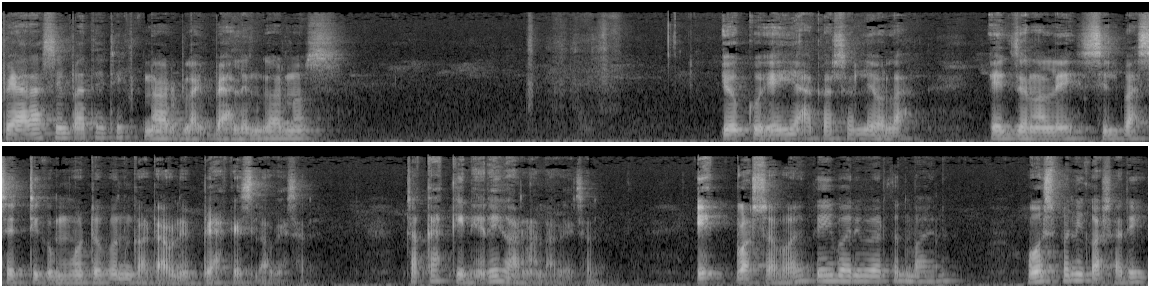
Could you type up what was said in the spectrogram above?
प्यारासिम्प्याथेटिक नर्भलाई ब्यालेन्स गर्नुहोस्। योगको यही आकर्षणले होला एकजनाले शिल्पा सेट्टीको मोटो पनि घटाउने प्याकेज लगेछन्। चक्का किनेरै घरमा लगेछन्। एक वर्ष भयो केही परिवर्तन भएन। होस् पनि कसरी?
